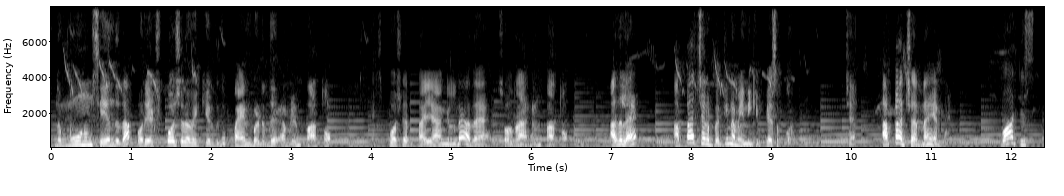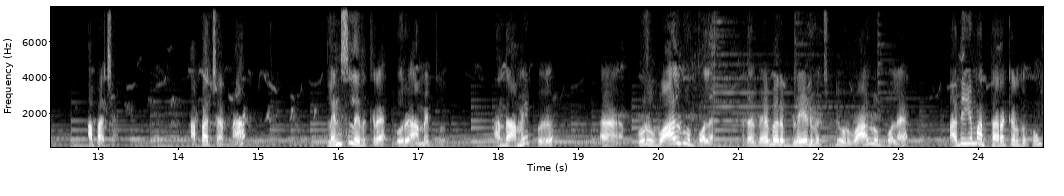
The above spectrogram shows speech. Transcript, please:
இந்த மூணும் சேர்ந்து தான் ஒரு எக்ஸ்போஷரை வைக்கிறதுக்கு பயன்படுது அப்படின்னு பார்த்தோம். எக்ஸ்போஷர் ட்ரையாங்கிள்னு அதை சொல்றாங்கன்னு பார்த்தோம். அதுல அப்பாச்சரை பத்தி நம்ம இன்னைக்கு பேச போறோம். அப்பாச்சர்னா என்ன? வாட் இஸ் அப்பாச்சர் அப்பாச்சர்னா லென்ஸில் இருக்கிற ஒரு அமைப்பு. அந்த அமைப்பு ஒரு வால்வு போல அதாவது வெவ்வேறு பிளேடு வச்சுட்டு ஒரு வால்வு போல அதிகமாக திறக்கிறதுக்கும்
